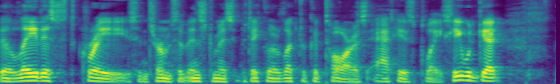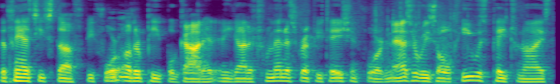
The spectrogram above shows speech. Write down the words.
the latest craze in terms of instruments, in particular electric guitars, at his place. He would get the fancy stuff before other people got it, and he got a tremendous reputation for it. And as a result, he was patronized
